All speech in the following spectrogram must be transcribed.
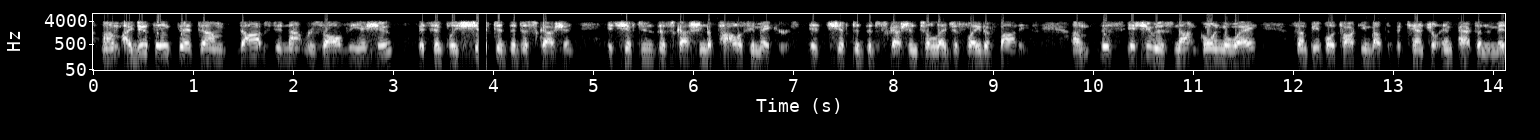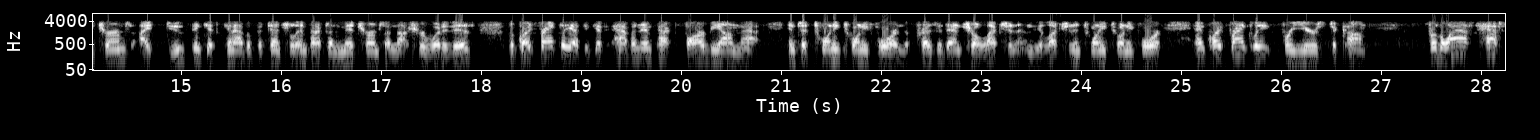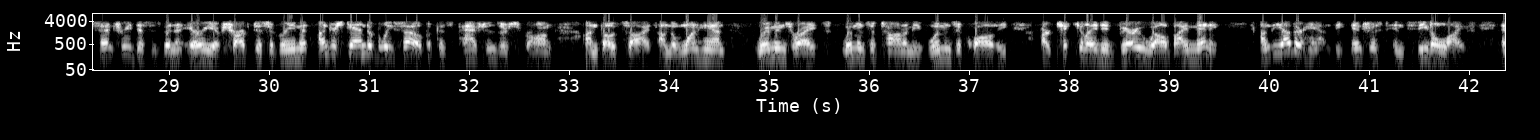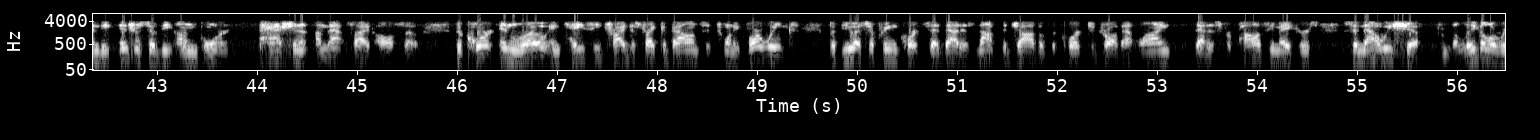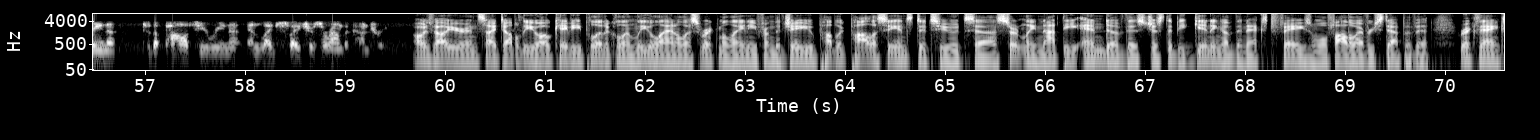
Um, I do think that um, Dobbs did not resolve the issue. It simply shifted the discussion. It shifted the discussion to policymakers. It shifted the discussion to legislative bodies. Um, this issue is not going away. Some people are talking about the potential impact on the midterms. I do think it can have a potential impact on the midterms. I'm not sure what it is. But quite frankly, I think it have an impact far beyond that into 2024 and the presidential election and the election in 2024, and quite frankly, for years to come. For the last half century, this has been an area of sharp disagreement, understandably so, because passions are strong on both sides. On the one hand, women's rights, women's autonomy, women's equality, articulated very well by many. On the other hand, the interest in fetal life and the interest of the unborn, passionate on that side also. The court in Roe and Casey tried to strike a balance at 24 weeks, but the U.S. Supreme Court said that is not the job of the court to draw that line. That is for policymakers. So now we shift from the legal arena to the policy arena and legislatures around the country. Always value your insight. WOKV political and legal analyst Rick Mullaney from the JU Public Policy Institute. Uh, certainly not the end of this, just the beginning of the next phase, and we'll follow every step of it. Rick, thanks.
